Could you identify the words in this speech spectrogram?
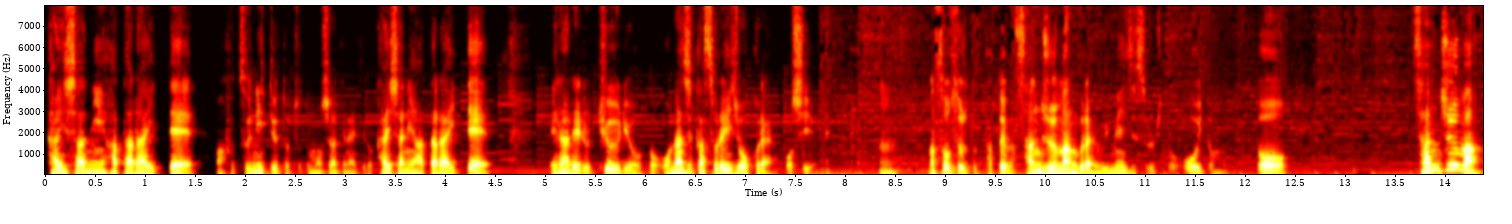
会社に働いて、まあ普通にって言うとちょっと申し訳ないけど、会社に働いて得られる給料と同じかそれ以上くらい欲しいよね。うん。まあそうすると、例えば30万ぐらいをイメージする人多いと思うけど、30万、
